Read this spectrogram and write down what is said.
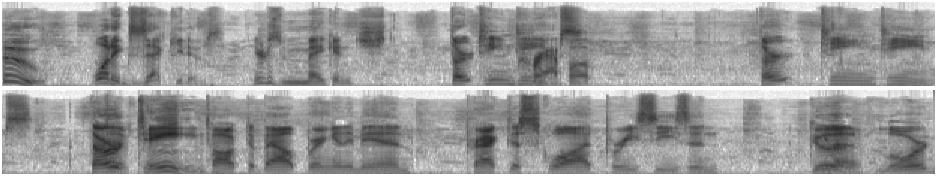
Who? What executives? You're just making sh- Thirteen teams. crap up. Thirteen teams Thirteen. talked about bringing him in, practice squad, preseason. Good know. lord.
